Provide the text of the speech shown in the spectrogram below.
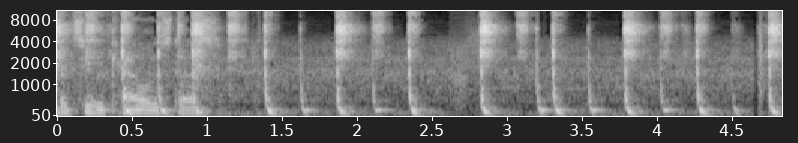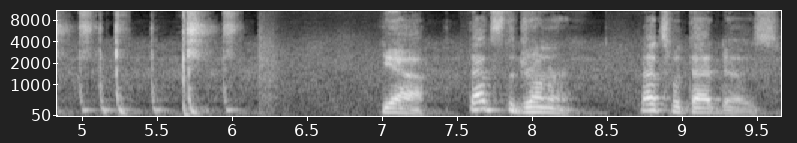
Let's see what Catalyst does. Yeah, that's the drummer. That's what that does.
